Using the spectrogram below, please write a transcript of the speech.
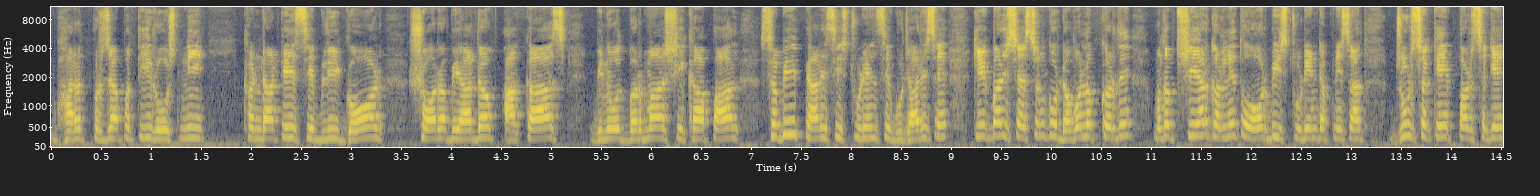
भारत प्रजापति, रोशनी खंडाटे, सिबली गौड़, सौरभ यादव, आकाश, विनोद वर्मा, शिखा पाल, सभी प्यारे से स्टूडेंट से गुजारिश है कि एक बार इस सेशन को डेवलप कर दें। मतलब शेयर कर लें तो और भी स्टूडेंट अपने साथ जुड़ सके, पढ़ सके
